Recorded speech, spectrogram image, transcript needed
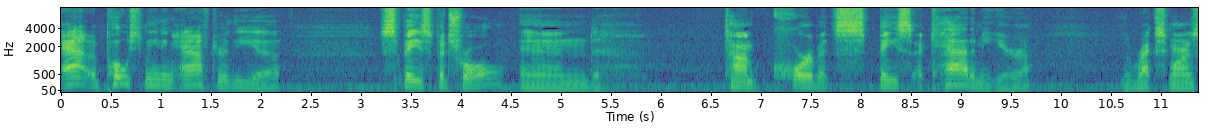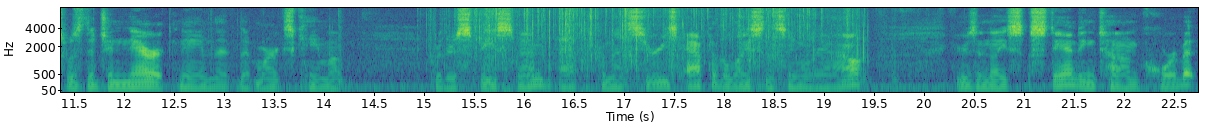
at, post meaning after the uh, Space Patrol and Tom Corbett's Space Academy era. The Rex Mars was the generic name that, that Marx came up for their spacemen from that series after the licensing ran out. Here's a nice standing Tom Corbett,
